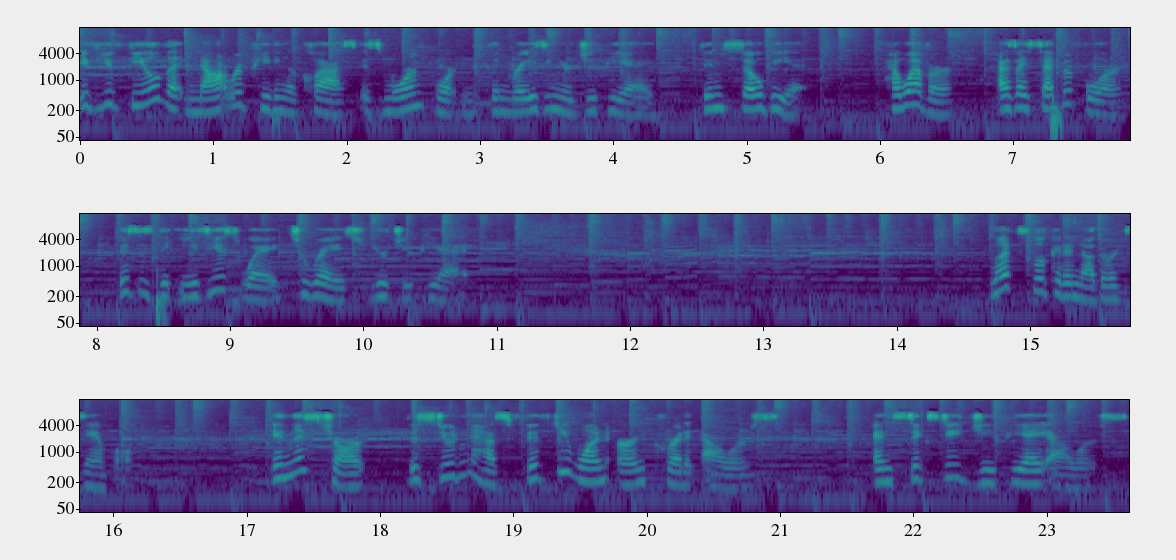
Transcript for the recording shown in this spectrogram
If you feel that not repeating a class is more important than raising your GPA, then so be it. However, as I said before, this is the easiest way to raise your GPA. Let's look at another example. In this chart, the student has 51 earned credit hours and 60 GPA hours.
